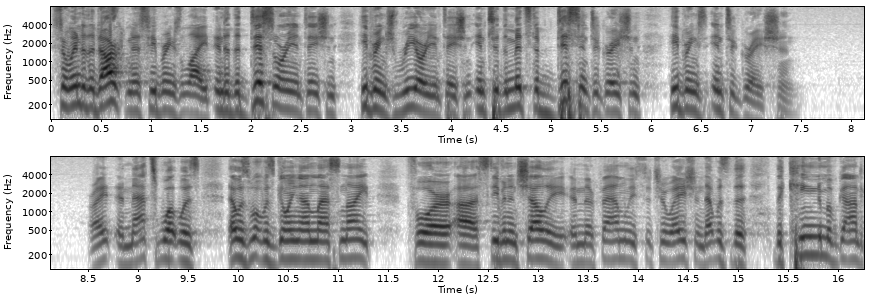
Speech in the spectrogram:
So into the darkness, he brings light. Into the disorientation, he brings reorientation. Into the midst of disintegration, he brings integration. Right? And that's what was, that was what was going on last night for uh, Stephen and Shelley in their family situation. That was the, the kingdom of God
